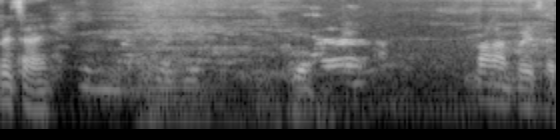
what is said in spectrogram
ไปใส่บ้านไปใส่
